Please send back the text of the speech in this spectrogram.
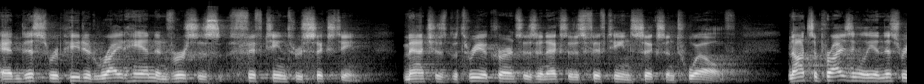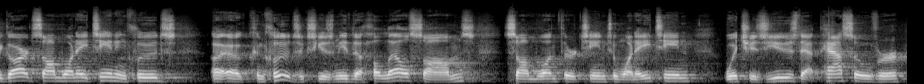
and this repeated right hand in verses 15 through 16 matches the three occurrences in Exodus 15, 6, and 12. Not surprisingly, in this regard, Psalm 118 includes uh, uh, concludes, excuse me, the Hallel Psalms, Psalm 113 to 118, which is used at Passover,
